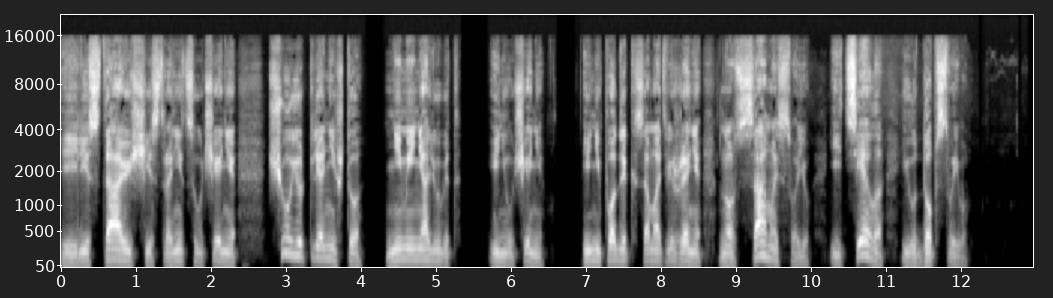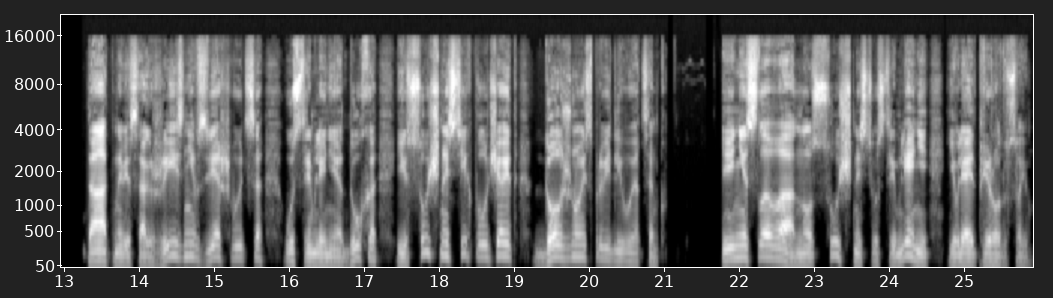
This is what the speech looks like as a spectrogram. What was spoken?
и листающие страницы учения, чуют ли они, что не меня любят, и не учение, и не подвиг самоотвержения, но самость свою, и тело, и удобство его? Так на весах жизни взвешиваются устремления духа, и сущность их получает должную и справедливую оценку. И не слова, но сущность устремлений являет природу свою.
